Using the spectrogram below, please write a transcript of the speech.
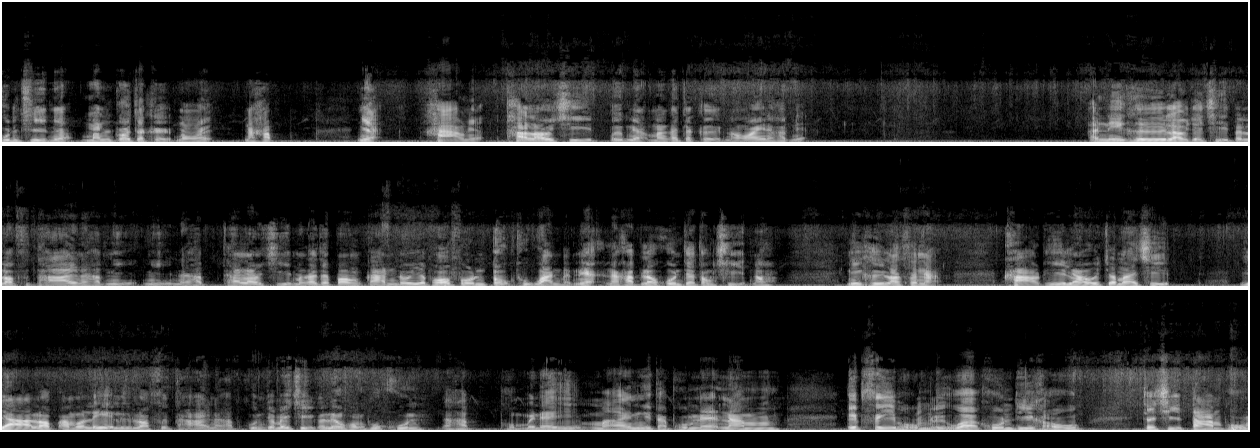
คุณฉีดเนี่ยมันก็จะเกิดน้อยนะครับ เนี่ยข้าวเนี่ย ถ้าเราฉีดปุ๊บเนี่ยมันก็จะเกิดน้อยนะครับ เนี่ย อันนี้คือเราจะฉีดเป็นรอบสุดท้ายนะครับนี่นี่นะครับ ถ้าเราฉีดมันก็จะป้องกัน โดยเฉพาะฝนตกทุกวันแบบนี้นะครับ เราควรจะต้องฉีดเนาะนี่คือลักษณะข้าวที่เราจะมาฉีดยารอบอะโมเลหรือรอบสุดท้ายนะครับ คุณจะไม่ฉีดก็เรื่องของพวกคุณนะครับ ผมไม่ได้หมายนี่แต่ผมแนะนำ FC ผมหรือว่าคนที่เขาจะฉีดตามผม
